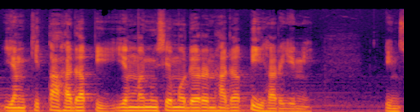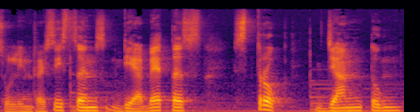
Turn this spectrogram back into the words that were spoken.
yang kita hadapi, yang manusia modern hadapi hari ini. Insulin resistance, diabetes, stroke, jantung,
